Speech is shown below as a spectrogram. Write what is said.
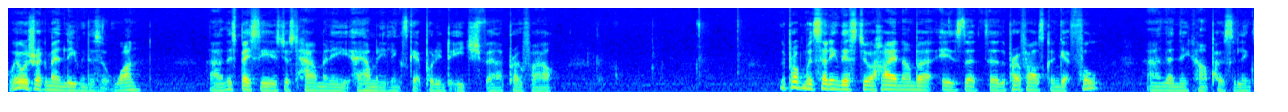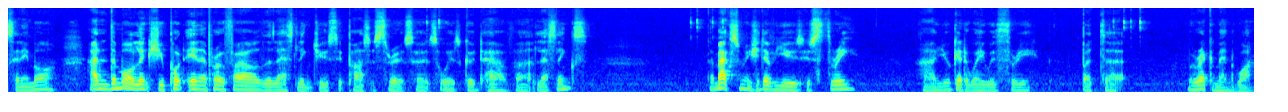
We always recommend leaving this at 1 uh, this basically is just how many how many links get put into each uh, profile. The problem with setting this to a higher number is that uh, the profiles can get full and then they can't post the links anymore. And the more links you put in a profile, the less link juice it passes through. So it's always good to have uh, less links. The maximum you should ever use is three. Uh, you'll get away with three, but uh, we recommend one.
